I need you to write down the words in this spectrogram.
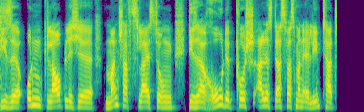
diese unglaubliche Mannschaftsleistung, dieser rote Push, alles das, was man erlebt hat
